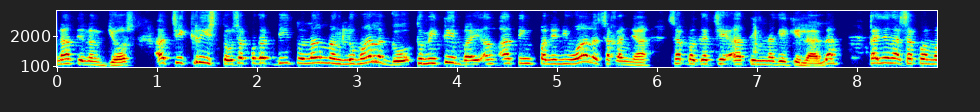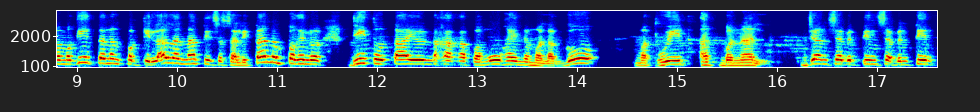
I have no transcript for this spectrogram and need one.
natin ng Diyos at si Kristo sapagkat dito lamang lumalago, tumitibay ang ating paniniwala sa Kanya sapagkat siya ating nakikilala. Kanya nga sa pamamagitan ng pagkilala natin sa salita ng Panginoon, dito tayo nakakapamuhay na malago, matuwid at banal. John 17:17,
